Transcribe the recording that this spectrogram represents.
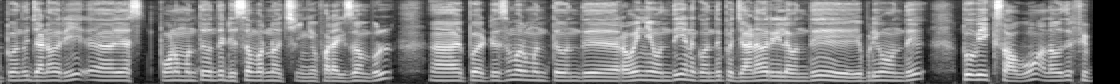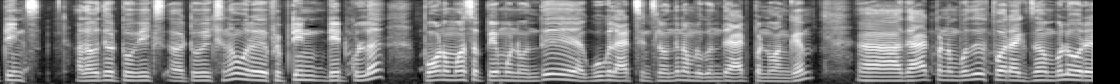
இப்போ வந்து ஜனவரி எஸ் போன மந்த்து வந்து டிசம்பர்னு வச்சுக்கோங்க ஃபார் எக்ஸாம்பிள் இப்போ டிசம்பர் மந்த்து வந்து ரெவன்யூ வந்து எனக்கு வந்து இப்போ ஜனவரியில் வந்து எப்படியும் வந்து டூ வீக்ஸ் ஆகும். அதாவது ஃபிஃப்டீன்ஸ் அதாவது டூ வீக்ஸ் டூ வீக்ஸ்னால் ஒரு ஃபிஃப்டீன் டேட்குள்ளே போன மாதம் பேமெண்ட் வந்து கூகுள் ஆட்ஸின்ஸில் வந்து நம்மளுக்கு வந்து ஆட் பண்ணுவாங்க. அது ஆட் பண்ணும்போது ஃபார் எக்ஸாம்பிள் ஒரு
